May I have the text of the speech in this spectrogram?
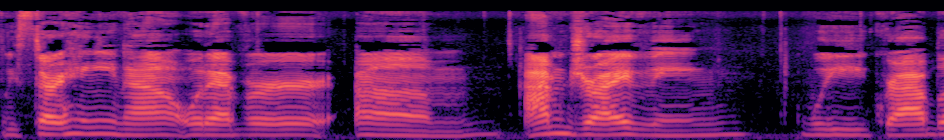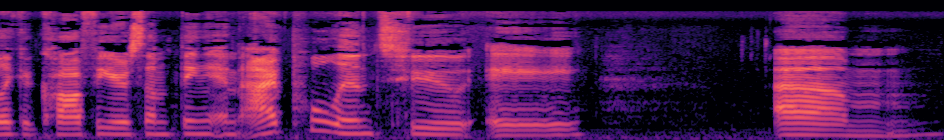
We start hanging out, whatever. Um, I'm driving. We grab like a coffee or something, and I pull into a, um,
